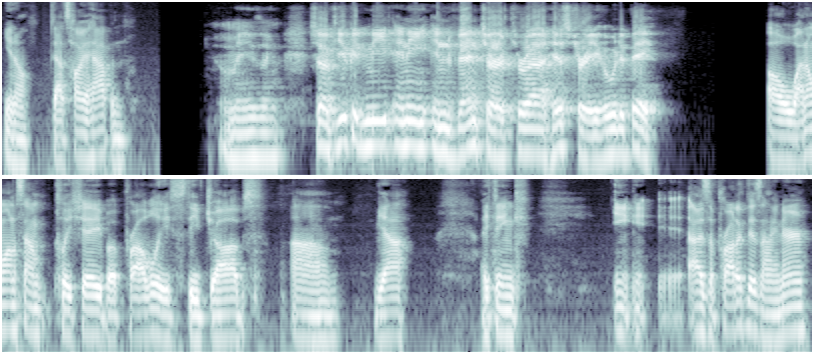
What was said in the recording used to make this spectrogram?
you know, that's how it happened. Amazing. So, if you could meet any inventor throughout history, who would it be? Oh, I don't want to sound cliche, but probably Steve Jobs. Um, yeah, I think as a product designer,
